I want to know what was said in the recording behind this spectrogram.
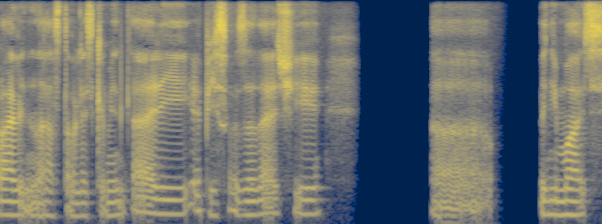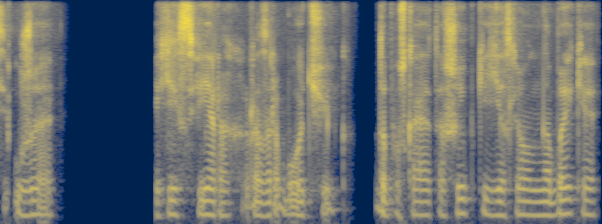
правильно оставлять комментарии, описывать задачи, а, понимать уже в каких сферах разработчик допускает ошибки. Если он на бэке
